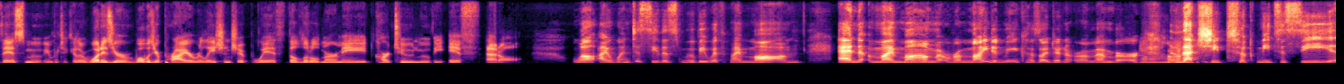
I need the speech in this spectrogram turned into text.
this movie in particular, what is your what was your prior relationship with the Little Mermaid cartoon movie, if at all? Well, I went to see this movie with my mom, and my mom reminded me because I didn't remember that she took me to see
